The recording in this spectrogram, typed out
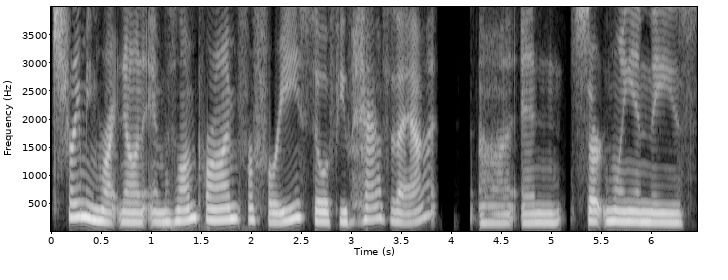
streaming right now on Amazon Prime for free. So if you have that, uh, and certainly in these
